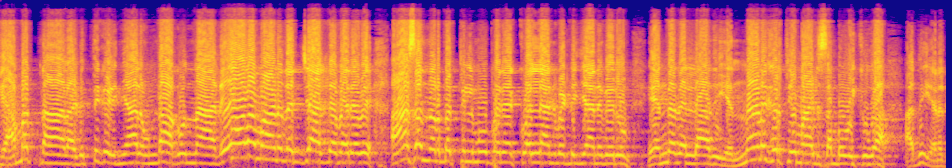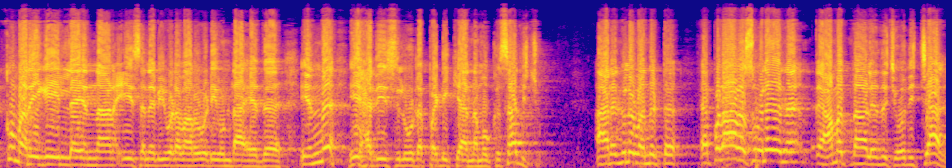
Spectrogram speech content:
ക്യാമത്ത് നാൾ അടുത്തു കഴിഞ്ഞാൽ ഉണ്ടാകുന്ന അടയാളമാണ് ദജ്ജാലിന്റെ വരവ്. ആ സന്ദർഭത്തിൽ മൂപ്പനെ കൊല്ലാൻ വേണ്ടി ഞാൻ വരും. എന്നതല്ലാതെ എന്നാണ് കൃത്യമായിട്ട് സംഭവിക്കുക? അത് എനക്കും അറിയുകയില്ല എന്നാണ് ഈസ നബിയുടെ മറുപടി ഉണ്ടായത് എന്ന് ഈ ഹദീസിലൂടെ പഠിക്കാൻ നമുക്ക് സാധിച്ചു. ആരെങ്കിലും വന്നിട്ട് എപ്പോഴാ റസൂലെ എന്ന് രാമത് നാൾ എന്ന് ചോദിച്ചാൽ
